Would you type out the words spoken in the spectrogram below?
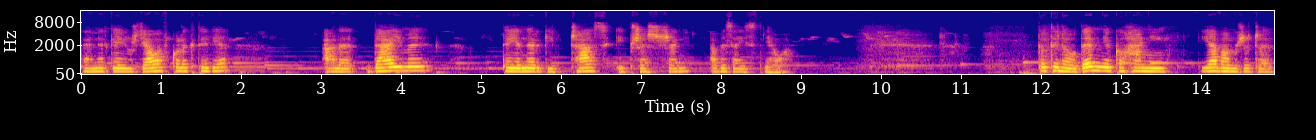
Ta energia już działa w kolektywie, ale dajmy tej energii czas i przestrzeń, aby zaistniała. To tyle ode mnie, kochani. Ja Wam życzę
